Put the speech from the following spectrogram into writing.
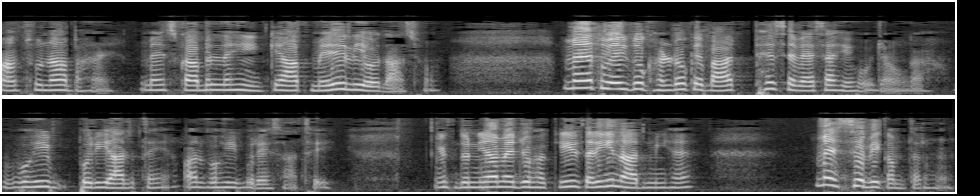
आँसू ना बहाएँ। मैं इस काबिल नहीं कि आप मेरे लिए उदास हो। मैं तो एक दो घंटों के बाद फिर से वैसा ही हो जाऊँगा। वही बुरी आदतें और वही बुरे साथी। इस दुनिया में जो हकीर तरीन आदमी है, मैं इससे भी कमतर हूँ।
